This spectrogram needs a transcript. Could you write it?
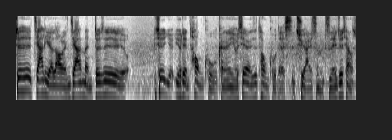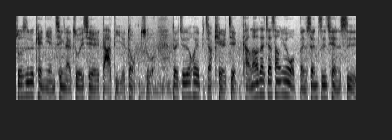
就是家里的老人家们，就是就有有点痛苦，可能有些人是痛苦的死去还是什么之类，就想说是不是可以年轻来做一些打底的动作，对，就是会比较 care 健康。然后再加上，因为我本身之前是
